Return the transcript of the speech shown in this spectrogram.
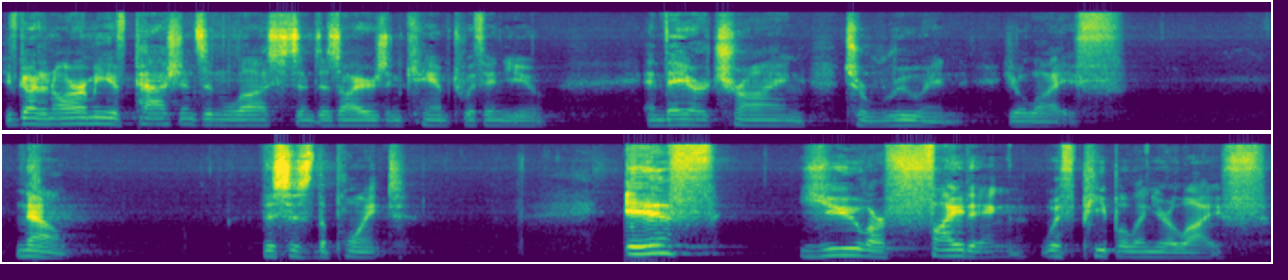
You've got an army of passions and lusts and desires encamped within you, and they are trying to ruin your life. Now, this is the point. If you are fighting with people in your life,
